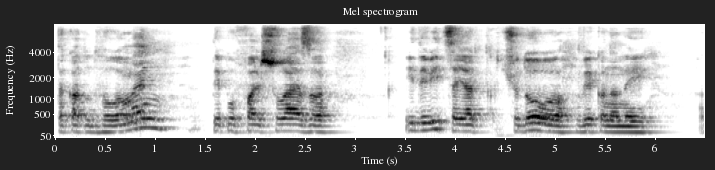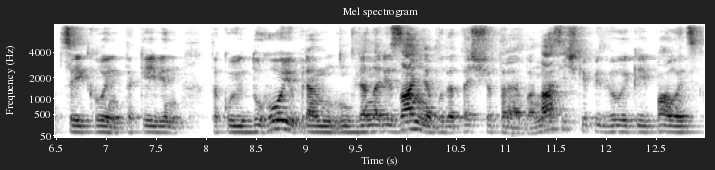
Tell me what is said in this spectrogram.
така тут голомень, типу фальшлезо. І дивіться, як чудово виконаний цей клин. Такий він такою дугою, прям для нарізання буде те, що треба. Насічки під великий палець,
